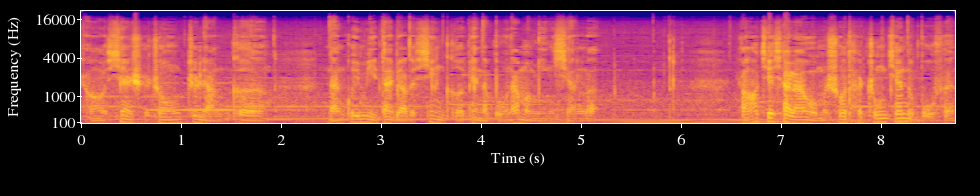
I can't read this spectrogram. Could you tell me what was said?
然后现实中这两个男闺蜜代表的性格变得不那么明显了。然后接下来我们说它中间的部分，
